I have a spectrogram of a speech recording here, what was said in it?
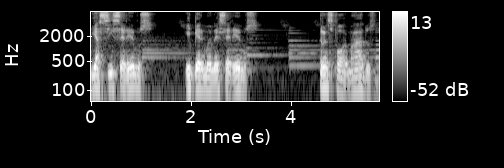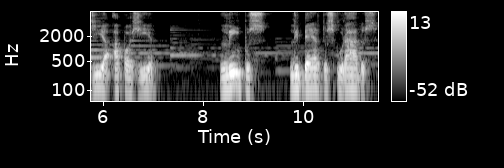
E assim seremos e permaneceremos transformados dia após dia, limpos, libertos, curados,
